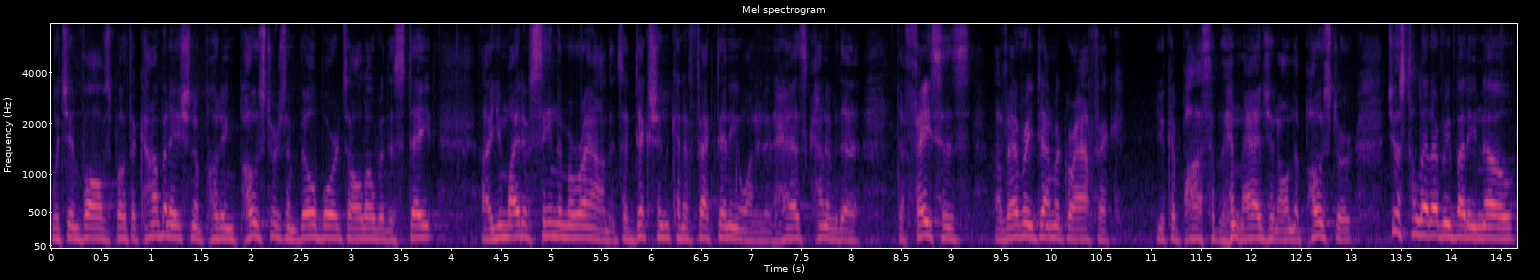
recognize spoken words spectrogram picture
which involves both a combination of putting posters and billboards all over the state, Uh, you might have seen them around. It's addiction can affect anyone, and it has kind of the, the faces of every demographic you could possibly imagine on the poster, just to let everybody know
